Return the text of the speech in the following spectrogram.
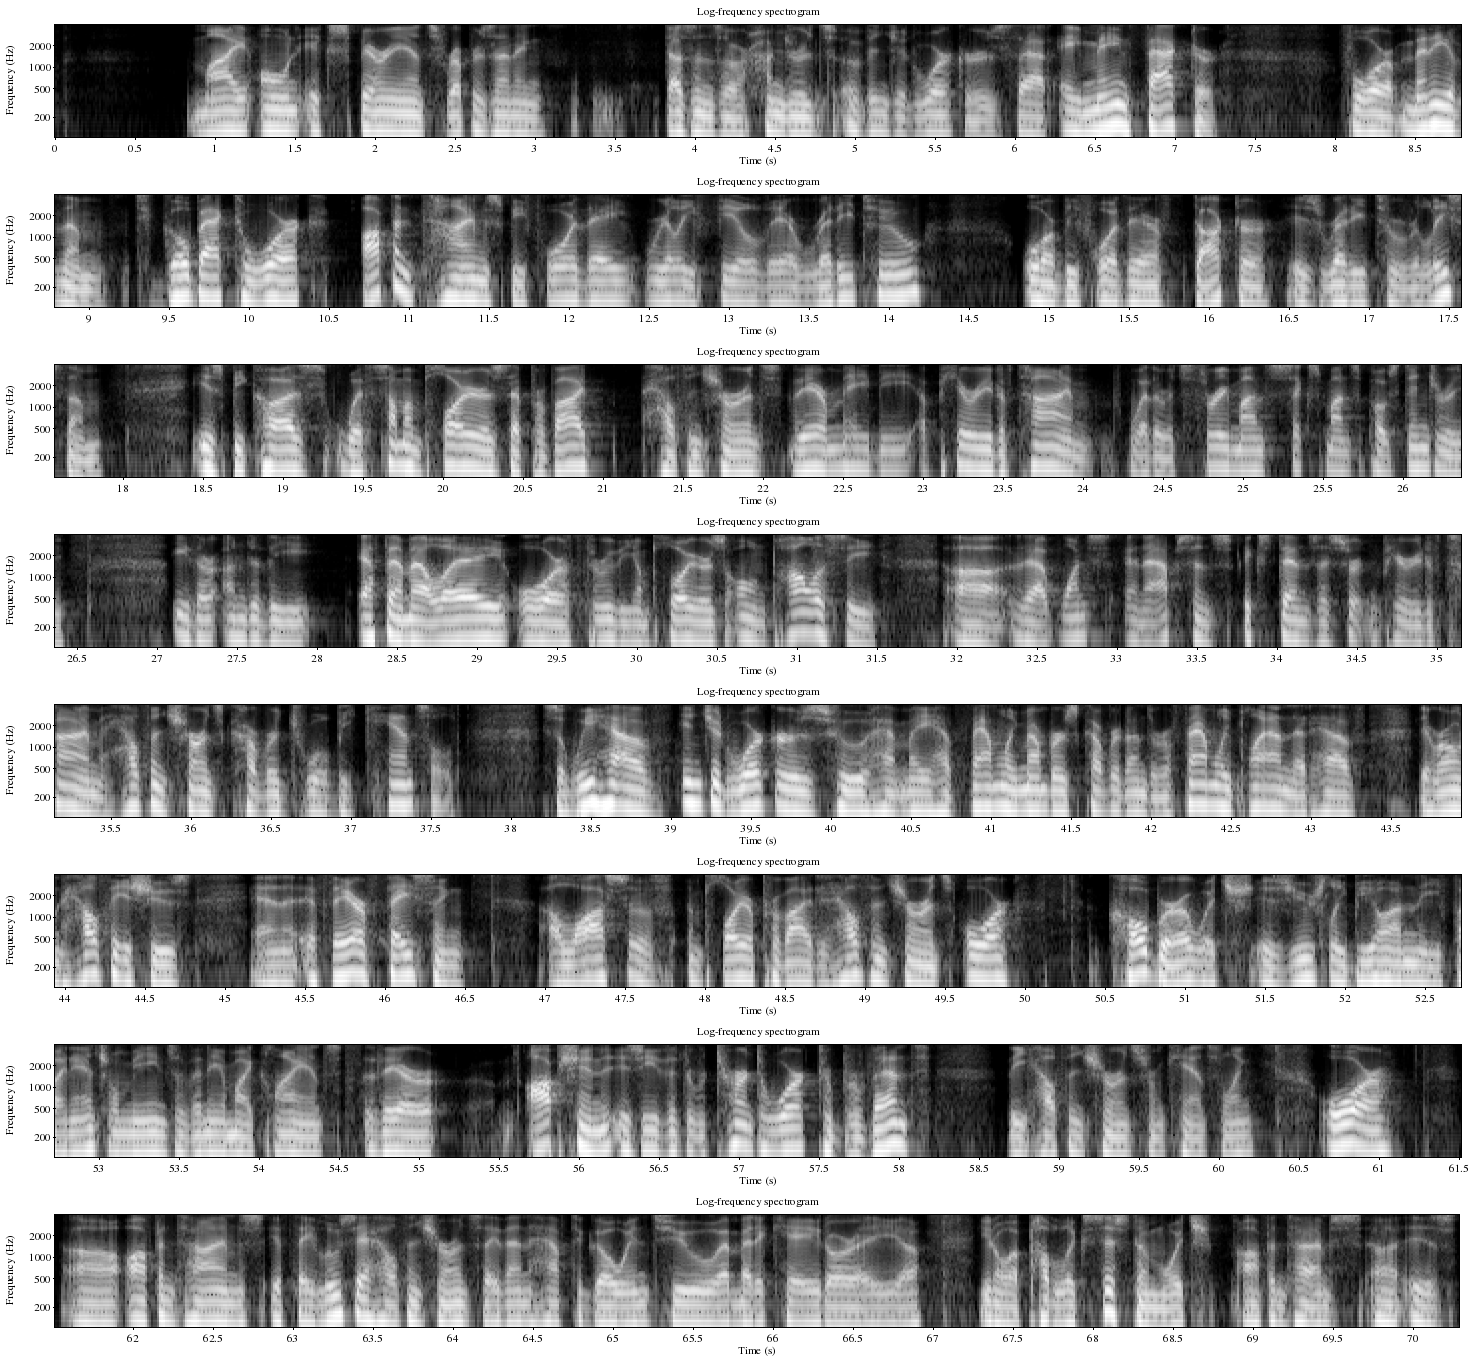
my own experience representing dozens or hundreds of injured workers that a main factor for many of them to go back to work, oftentimes before they really feel they're ready to, or before their doctor is ready to release them is because with some employers that provide health insurance, there may be a period of time, whether it's three months, six months post injury, either under the FMLA or through the employer's own policy, uh, that once an absence extends a certain period of time, health insurance coverage will be canceled. So we have injured workers who have, may have family members covered under a family plan that have their own health issues. And if they are facing a loss of employer provided health insurance or COBRA, which is usually beyond the financial means of any of my clients, their option is either to return to work to prevent the health insurance from canceling, or uh, oftentimes, if they lose their health insurance, they then have to go into a Medicaid or a uh, you know a public system, which oftentimes uh, is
